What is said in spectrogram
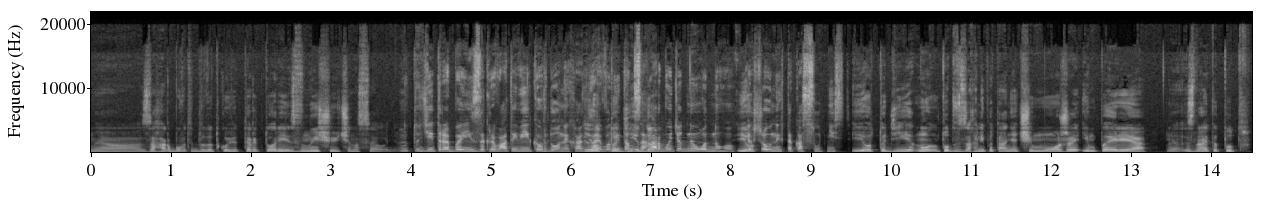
е, загарбувати додаткові території, знищуючи населення. Ну тоді треба і закривати вій кордони. Хай, І хай от вони там тоді, да. загарбують одне одного, І от- якщо у них така сутність. І от тоді, ну тут взагалі питання, чи може імперія, е, знаєте, тут.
